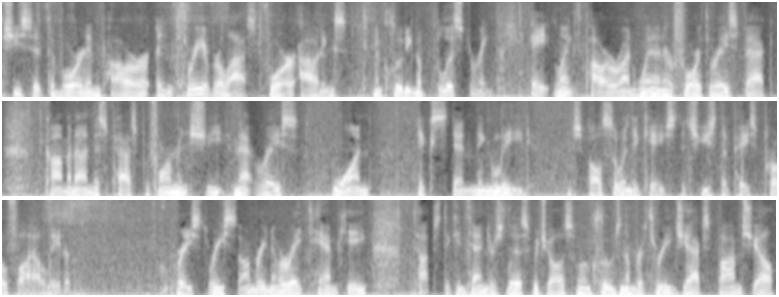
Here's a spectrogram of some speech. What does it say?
She's hit the board in power in three of her last four outings, including a blistering eight length power run win in her fourth race back. Comment on this past performance sheet in that race one extending lead, which also indicates that she's the pace profile leader. Race 3 summary. Number 8, Tam Key tops the contenders list, which also includes number 3, Jack's Bombshell,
